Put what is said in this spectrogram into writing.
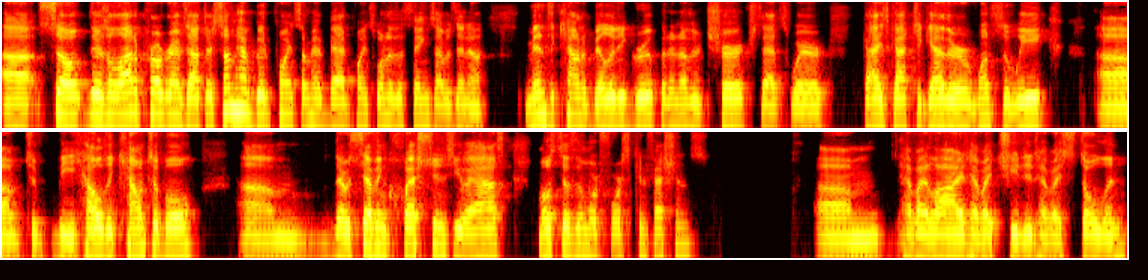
Uh, so there's a lot of programs out there. Some have good points, some have bad points. One of the things I was in a men's accountability group at another church. That's where guys got together once a week uh, to be held accountable. Um, there were seven questions you asked. Most of them were forced confessions. Um, have I lied? Have I cheated? Have I stolen?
